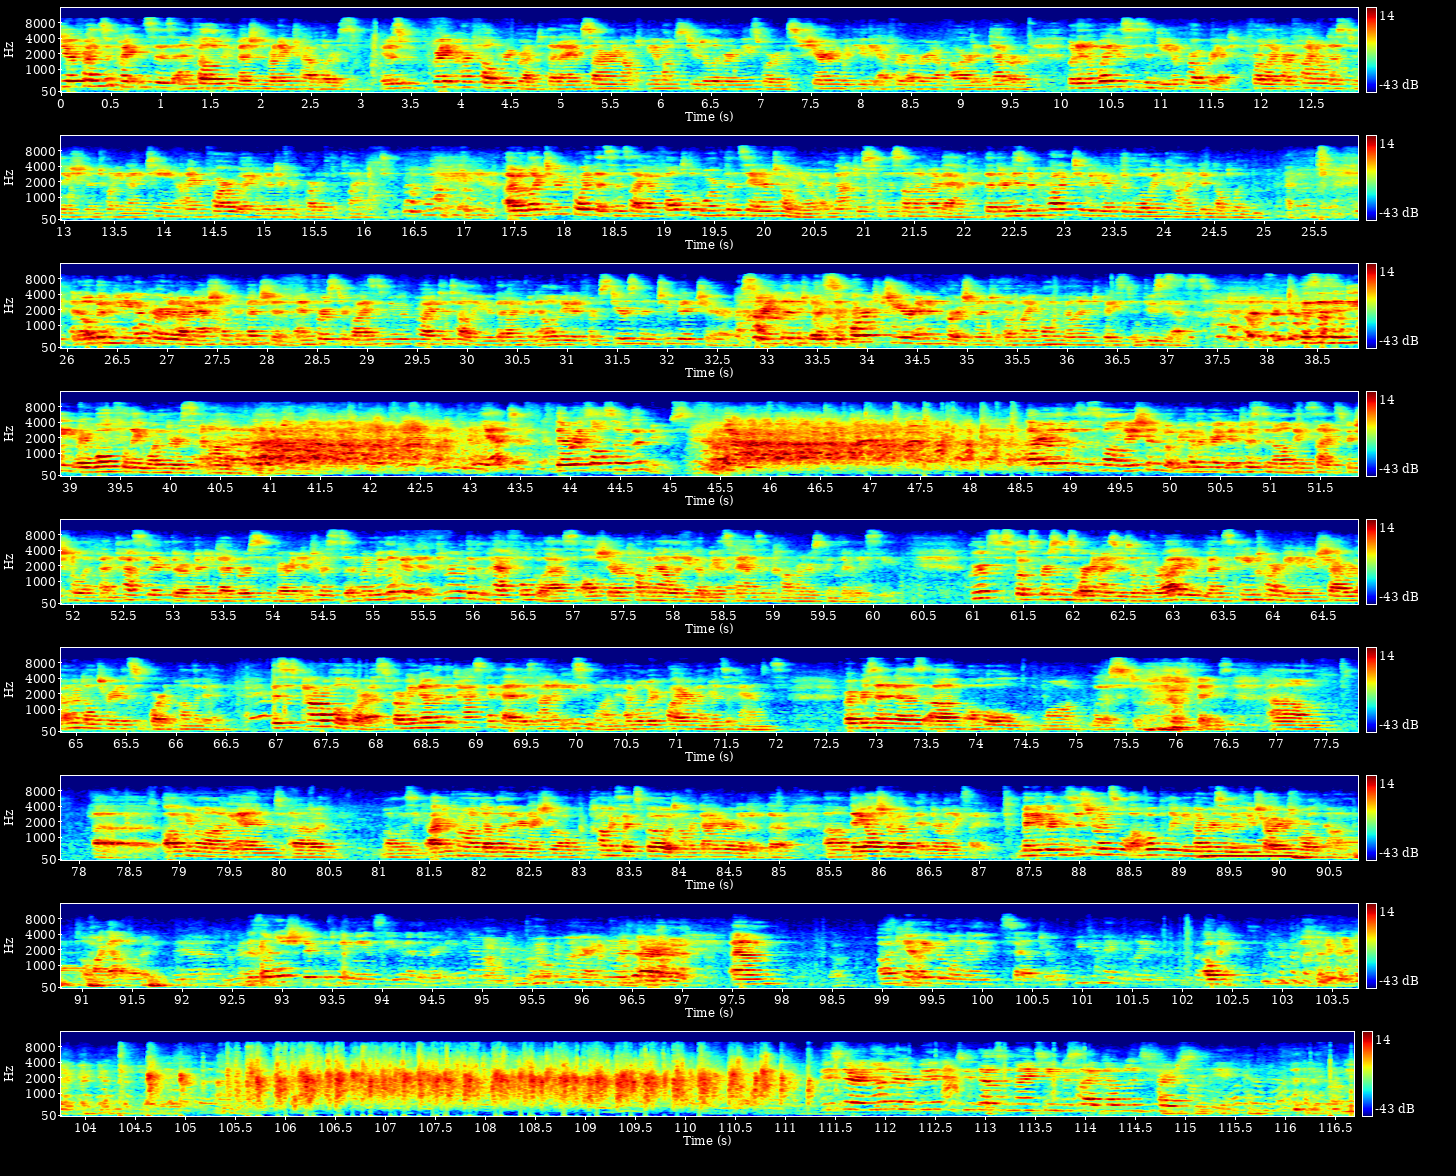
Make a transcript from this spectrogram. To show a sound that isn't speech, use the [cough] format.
Dear friends, acquaintances, and fellow convention-running travelers, it is with great heartfelt regret that I am sorry not to be amongst you delivering these words, sharing with you the effort of our, our endeavor, but in a way this is indeed appropriate, for like our final destination in 2019, I am far away in a different part of the planet. [laughs] I would like to report that since I have felt the warmth in San Antonio, and not just from the sun on my back, that there has been productivity of the glowing kind in Dublin. An open meeting occurred at our national convention, and first it rises me with pride to tell you that I have been elevated from steersman to big chair, with support, cheer, and encouragement of my homeland-based enthusiasts. This is indeed a woefully wondrous honor. Yet, there is also good news. Ireland is a small nation, but we have a great interest in all things science fictional and fantastic. There are many diverse and varied interests, and when we look at it through the half-full glass, all share a commonality that we as fans and commoners can clearly see. Groups, spokespersons, organizers of a variety of events came to our meeting and showered unadulterated support upon the bid. This is powerful for us, for we know that the task ahead is not an easy one and will require hundreds of hands. Representatives of a whole long list of [laughs] things um, uh, all came along and, uh, well, let's see, OctoCon, Dublin International Comics Expo, Atomic Diner, da da da da. Um, they all showed up and they're really excited. Many of their constituents will hopefully be members of a future Irish WorldCon. Oh my God, already. Is the whole shtick between me and Steven and the drinking count? Now we can tell. [laughs] All right, all right. Um, oh, I can't make the one really sad joke. You can make it later. Okay. Is there another bid for 2019 beside Dublin's Fair City? [laughs]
